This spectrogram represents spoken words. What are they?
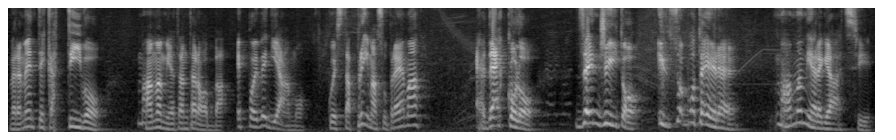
Veramente cattivo. Mamma mia, tanta roba. E poi vediamo questa prima suprema. Ed eccolo! Zengito! Il suo potere! Mamma mia, ragazzi.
